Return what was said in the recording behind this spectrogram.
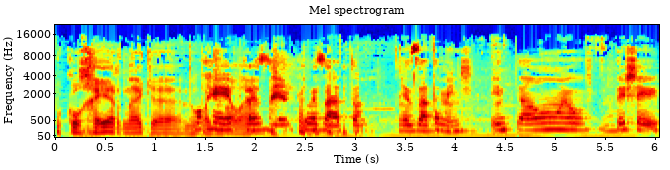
O correr, né, que é, não correr, pode falar. por exemplo, exato. Exatamente. Então eu deixei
